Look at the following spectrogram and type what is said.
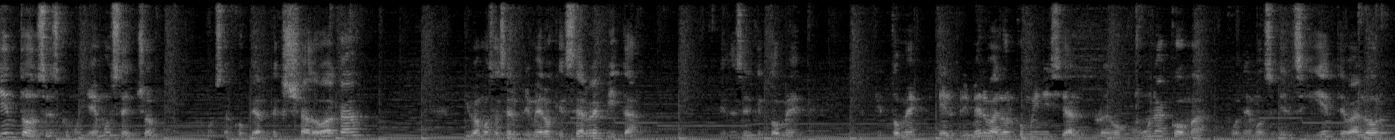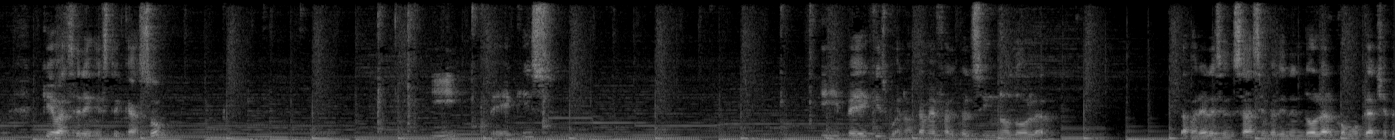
Y entonces, como ya hemos hecho, vamos a copiar text shadow acá y vamos a hacer primero que se repita, es decir, que tome, que tome el primer valor como inicial, luego con una coma ponemos el siguiente valor que va a ser en este caso y px y px, bueno acá me faltó el signo dólar. Las variables en SAS siempre tienen dólar como php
